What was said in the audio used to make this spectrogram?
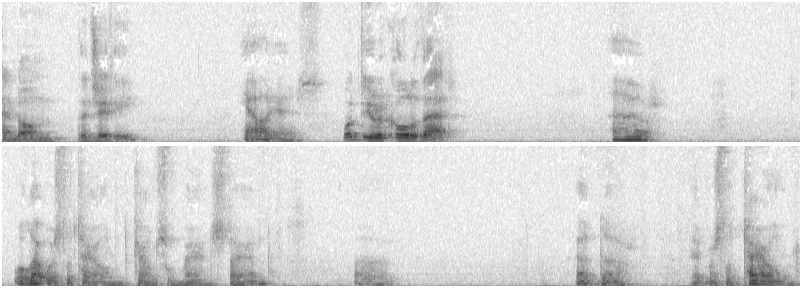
bandstand on the jetty. Yeah, yes. What do you recall of that? Uh, well, that was the town council bandstand. Uh, and uh, it was the town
